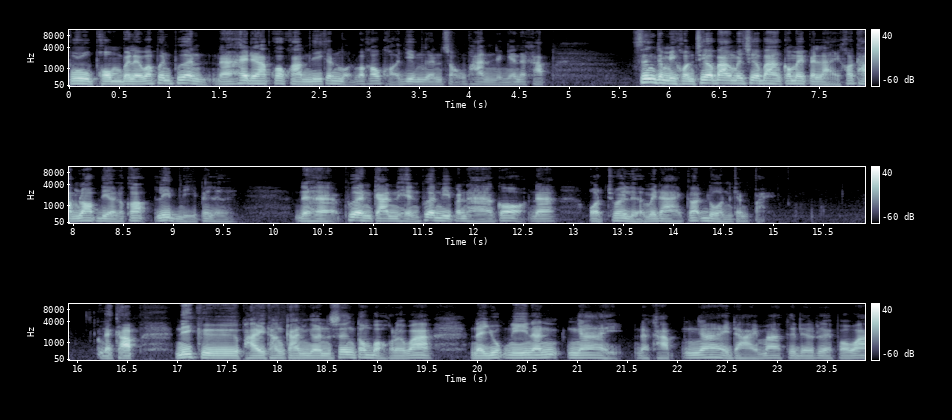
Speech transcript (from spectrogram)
ปูพรมไปเลยว่าเพื่อนๆนะให้ได้รับข้อความนี้กันหมดว่าเขาขอยืมเงิน 2,000 อย่างเงี้ยนะครับ ซึ่งจะมีคนเชื่อบ้างไม่เชื่อบ้างก็ไม่เป็นไรเขาทำรอบเดียวแล้วก็รีบหนีไปเลยนะฮะเพื่อนกันเห็นเพื่อนมีปัญหาก็นะอดช่วยเหลือไม่ได้ก็โดนกันไปนะครับ นี่คือภัยทางการเงินซึ่งต้องบอกเลยว่า ในยุคนี้นั้นง่ายนะครับ ง่ายดายมากขึ้นเรื่อยๆ เพราะว่า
